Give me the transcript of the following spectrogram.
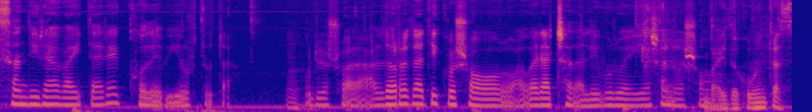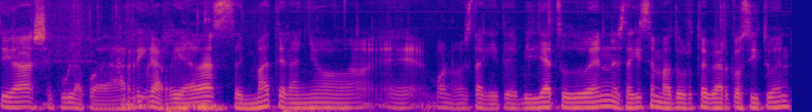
izan dira baita ere kode bihurtuta. Kuriosoa da. Alde horretatik oso aberatsa da liburu egia esan oso. Bai, dokumentazioa sekulakoa da. Harrigarria da zenbateraino, eh, bueno, ez dakite, bilatu duen, ez dakit zenbat urte beharko zituen,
